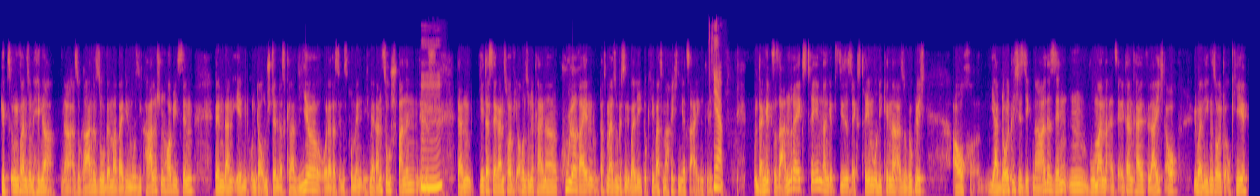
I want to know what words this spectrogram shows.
gibt es irgendwann so einen Hänger. Ne? Also gerade so, wenn wir bei den musikalischen Hobbys sind, wenn dann eben unter Umständen das Klavier oder das Instrument nicht mehr ganz so spannend mhm. ist, dann geht das ja ganz häufig auch in so eine kleine Kuhle rein, dass man so ein bisschen überlegt, okay, was mache ich denn jetzt eigentlich? Ja. Und dann gibt es das andere Extrem, dann gibt es dieses Extrem, wo die Kinder also wirklich auch ja deutliche Signale senden, wo man als Elternteil vielleicht auch überlegen sollte, okay,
